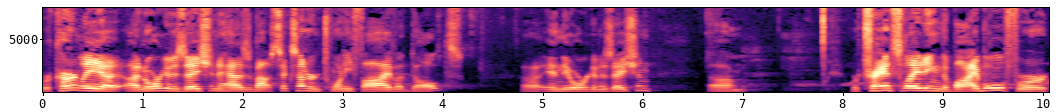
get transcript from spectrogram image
we're currently a, an organization that has about 625 adults uh, in the organization. Um, we're translating the Bible for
